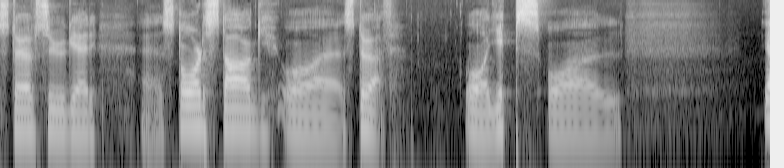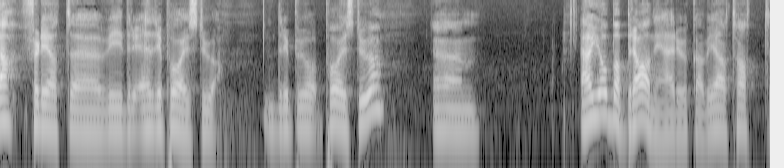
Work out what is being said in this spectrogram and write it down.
støvsuger, eh, stålstag og eh, støv. Og gips og Ja, fordi at vi jeg driver på i stua. Driver på i stua. Um, jeg har jobba bra denne uka. Vi har tatt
